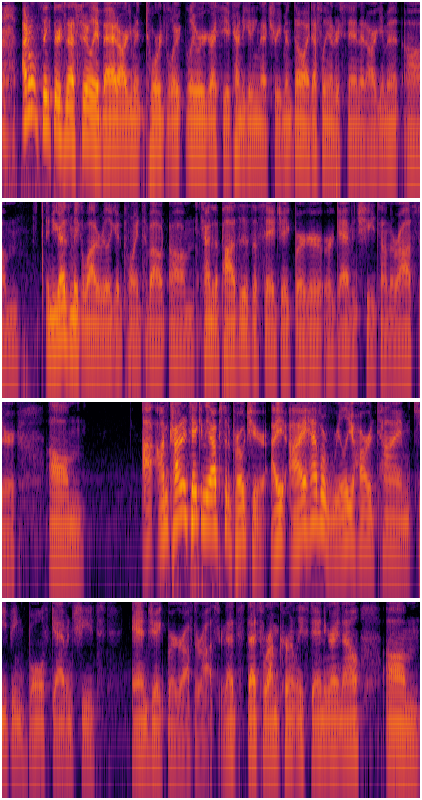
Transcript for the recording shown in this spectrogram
I don't think there's necessarily a bad argument towards Leury Garcia kind of getting that treatment, though. I definitely understand that argument. Um, and you guys make a lot of really good points about um, kind of the positives of, say, Jake Burger or Gavin Sheets on the roster. Um, I, am kind of taking the opposite approach here. I, I have a really hard time keeping both Gavin Sheets and Jake Burger off the roster. That's that's where I'm currently standing right now. Um,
